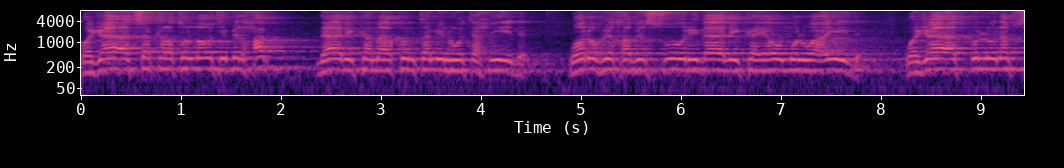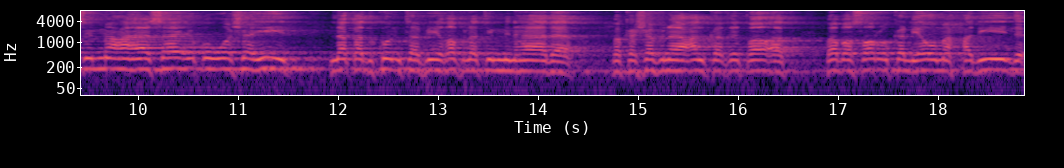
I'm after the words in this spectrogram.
وجاءت سكرة الموت بالحق ذلك ما كنت منه تحيد. ونفخ في الصور ذلك يوم الوعيد. وجاءت كل نفس معها سائق وشهيد لقد كنت في غفلة من هذا فكشفنا عنك غطاءك فبصرك اليوم حديد.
